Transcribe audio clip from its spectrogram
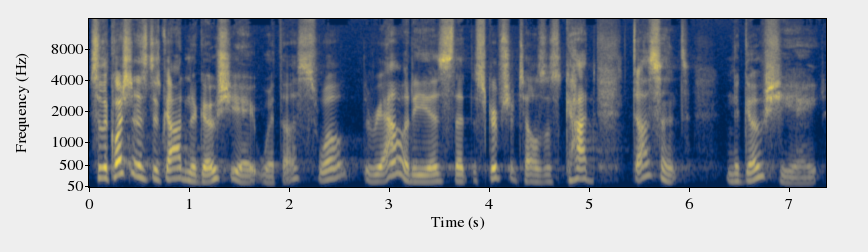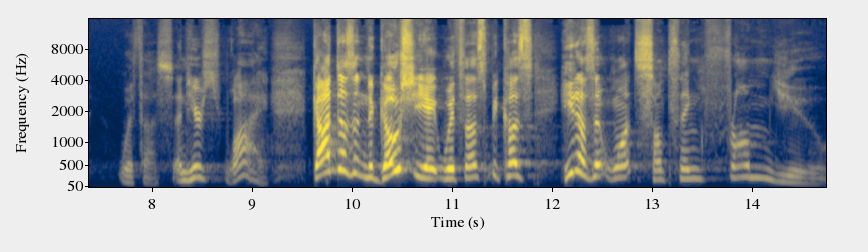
So the question is Does God negotiate with us? Well, the reality is that the scripture tells us God doesn't negotiate with us. And here's why God doesn't negotiate with us because He doesn't want something from you.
